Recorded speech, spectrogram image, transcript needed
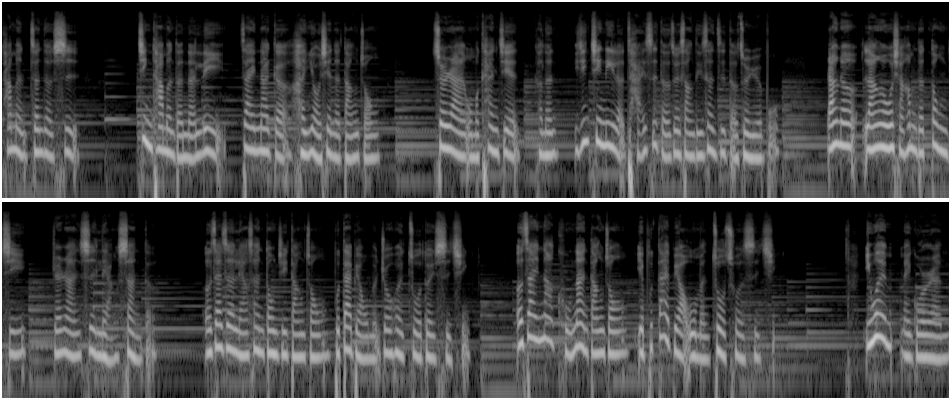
他们真的是。尽他们的能力，在那个很有限的当中，虽然我们看见可能已经尽力了，还是得罪上帝，甚至得罪约伯。然而，然而，我想他们的动机仍然是良善的。而在这良善动机当中，不代表我们就会做对事情；而在那苦难当中，也不代表我们做错事情。一位美国人，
